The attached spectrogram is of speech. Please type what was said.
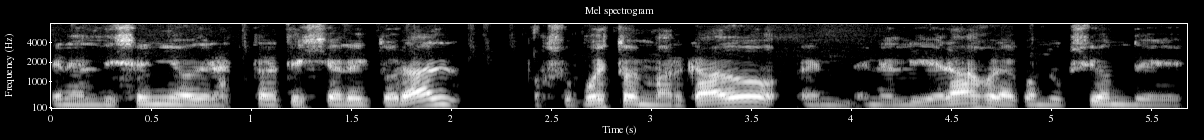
en el diseño de la estrategia electoral, por supuesto enmarcado en, en el liderazgo, la conducción de,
